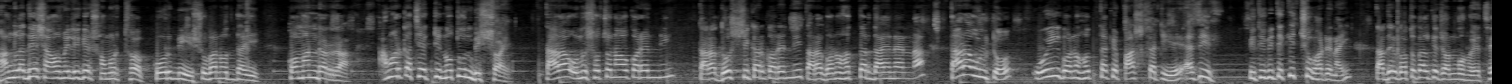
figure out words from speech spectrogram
বাংলাদেশ আওয়ামী লীগের সমর্থক, কর্মী, শুভানোধ্যায়ী, কমান্ডাররা, আমার কাছে একটি নতুন বিস্ময়। তারা অনুশোচনাও করেননি, তারা দোষ স্বীকার করেননি, তারা গণহত্যার দায় নেন না। তারা উল্টো ওই গণহত্যাকে পাশ কাটিয়ে অ্যাজ ইফ পৃথিবীতে কিচ্ছু ঘটে নাই, তাদের গতকালকে জন্ম হয়েছে,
